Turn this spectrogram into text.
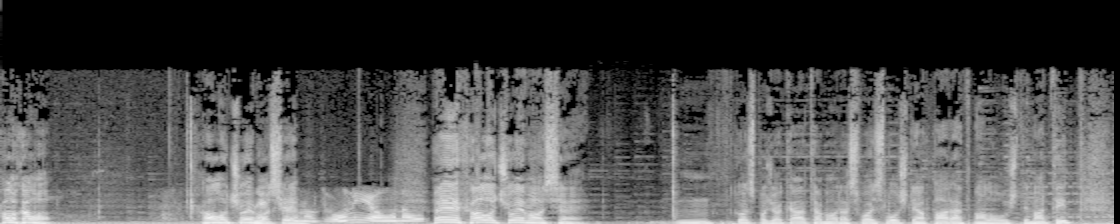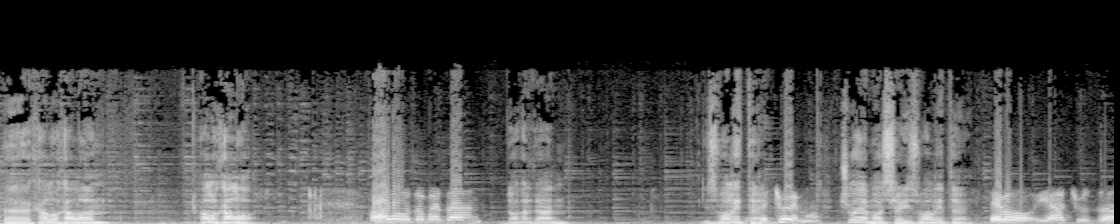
Halo, halo? Halo, čujemo ne se. čujemo, zvoni, a ona... E, halo, čujemo se. Mm, gospođa Kata mora svoj slušni aparat malo uštimati. E, halo, halo? Halo, halo. Halo, dobar dan. Dobar dan. Izvolite. Se čujemo. Čujemo se, izvolite. Evo, ja ću za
